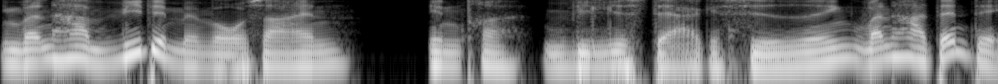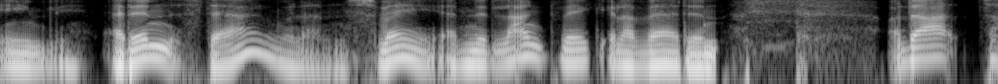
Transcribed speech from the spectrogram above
jamen, hvordan har vi det med vores egen indre viljestærke side? Ikke? Hvordan har den det egentlig? Er den stærk, eller er den svag? Er den lidt langt væk, eller hvad er den? Og der så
